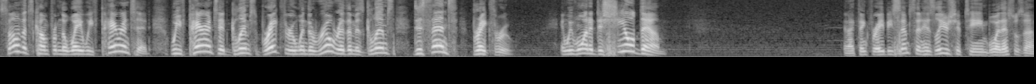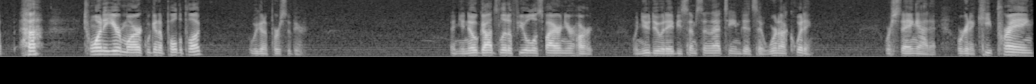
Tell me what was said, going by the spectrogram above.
Some of it's come from the way we've parented. We've parented glimpse breakthrough when the real rhythm is glimpse descent breakthrough. And we wanted to shield them. And I think for A.B. Simpson, his leadership team, boy, this was a huh, 20 year mark. We're going to pull the plug. We're going to persevere. And you know God's lit a fuel as fire in your heart when you do what A.B. Simpson and that team did, say, we're not quitting. We're staying at it. We're going to keep praying.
